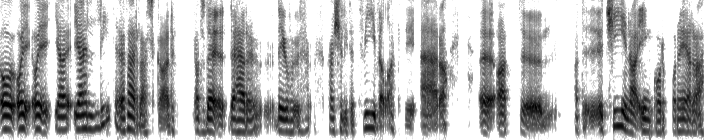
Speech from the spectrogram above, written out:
Och, och, och jag, jag är lite överraskad. Alltså det, det här det är ju kanske lite tvivelaktig ära eh, att, eh, att Kina inkorporerar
